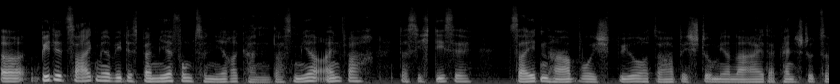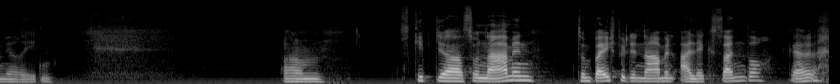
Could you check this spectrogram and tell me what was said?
Äh, bitte zeig mir, wie das bei mir funktionieren kann. Dass mir einfach, dass ich diese Zeiten habe, wo ich spüre, da bist du mir nahe, da kannst du zu mir reden. Ähm, es gibt ja so Namen, zum Beispiel den Namen Alexander. Gell?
